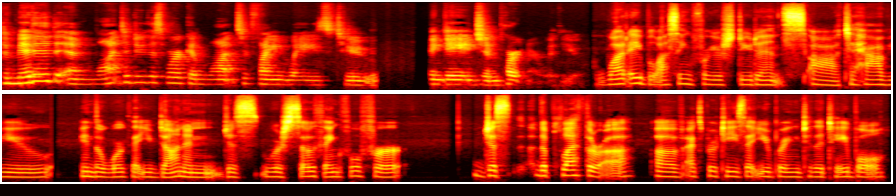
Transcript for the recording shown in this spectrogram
committed and want to do this work and want to find ways to engage and partner with you. What a blessing for your students uh, to have you in the work that you've done. And just, we're so thankful for just the plethora of expertise that you bring to the table.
